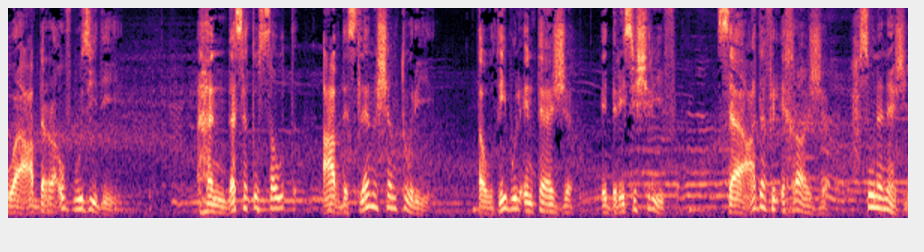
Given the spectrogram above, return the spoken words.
وعبد الرؤوف بوزيدي. هندسة الصوت عبد السلام الشمتوري. توظيب الإنتاج إدريس الشريف. ساعد في الإخراج حسون ناجي.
